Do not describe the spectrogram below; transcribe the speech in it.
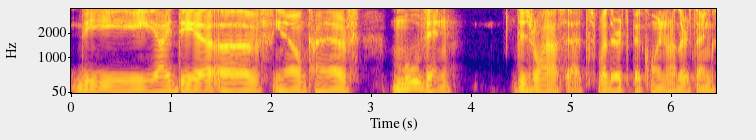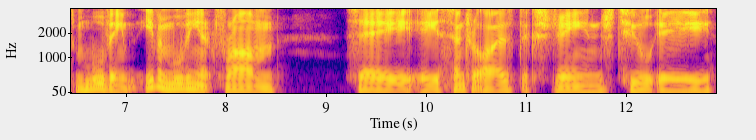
the idea of you know kind of moving digital assets, whether it's Bitcoin or other things, moving, even moving it from, say, a centralized exchange to a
